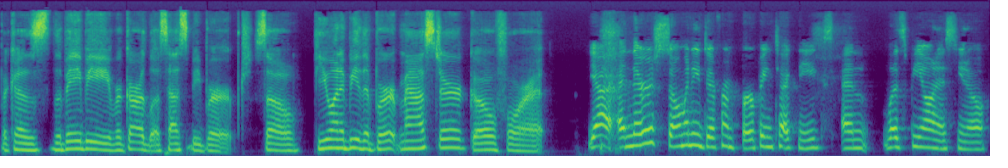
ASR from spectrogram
because the baby, regardless, has to be burped. So if you want to be the burp master, go for it. Yeah, and there's so many different burping techniques. And let's be honest, you know,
